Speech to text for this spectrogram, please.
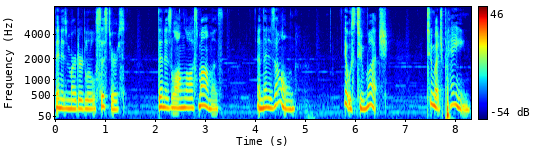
then his murdered little sister's, then his long lost mamma's, and then his own. It was too much. Too much pain.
